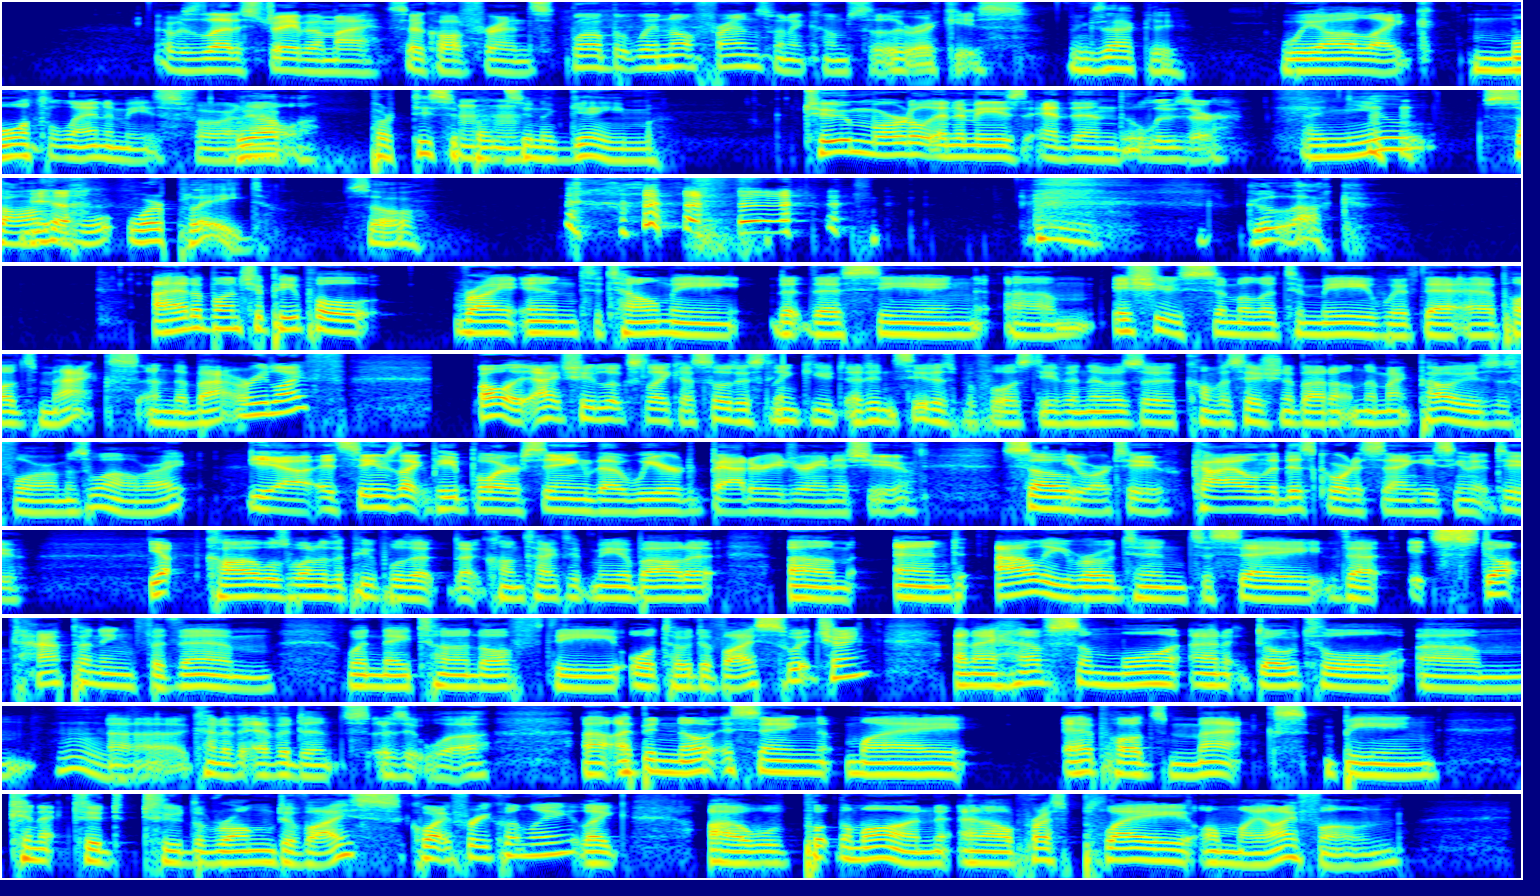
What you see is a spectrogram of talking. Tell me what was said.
I was led astray by my so-called friends. Well, but we're not friends when it comes to the Rickies. Exactly. We are like mortal enemies for an We are- hour. Participants Mhm. in a game. Two mortal enemies and then the loser. A new song Yeah. w- were played. So, good luck. I had a bunch of people write in to tell me that they're seeing um, issues similar to me with their AirPods Max and the battery life. Oh, it actually looks like I saw this link. You, I didn't see this before, Stephen. There was a conversation about it on the Mac Power Users forum as well, right? Yeah, it seems like people are seeing the weird battery drain issue. So You are too. Kyle in the Discord is saying he's seen it too. Yep, Kyle was one of the people that, that contacted me about it. Um, and Ali wrote in to say that it stopped happening for them when they turned off the auto device switching. And I have some more anecdotal um, uh, kind of evidence, as it were. Uh, I've been noticing my AirPods Max being connected to the wrong device quite frequently. Like, I will put them on and I'll press play on my iPhone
